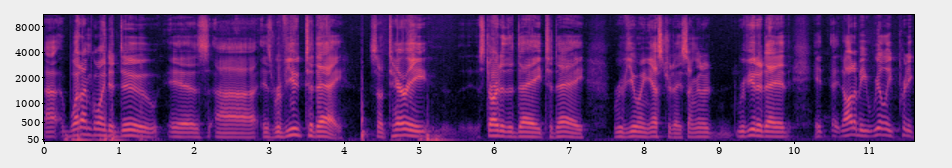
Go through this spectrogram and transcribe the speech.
uh, what I'm going to do is, uh, is review today. So Terry started the day today reviewing yesterday, so I'm going to review today. It, it, it ought to be really pretty,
